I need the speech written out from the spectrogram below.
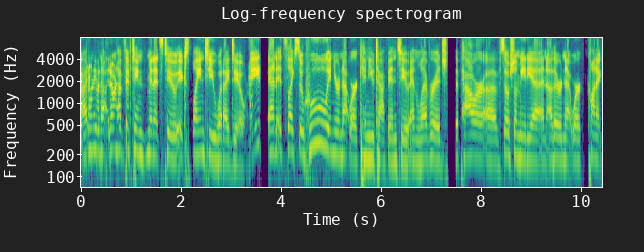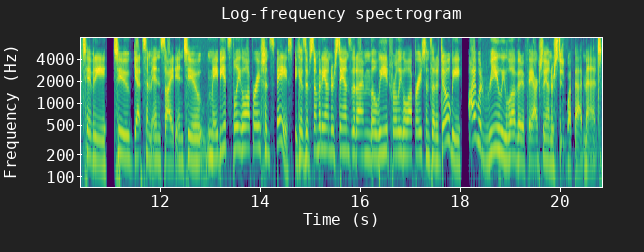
I don't even, I don't have 15 minutes to explain to you what I do, right? And it's like, so who in your network can you tap into and leverage the power of social media and other network connectivity to get some insight into maybe it's the legal operations space? Because if somebody understands that I'm the lead for legal operations at Adobe, I would really love it if they actually understood what that meant.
